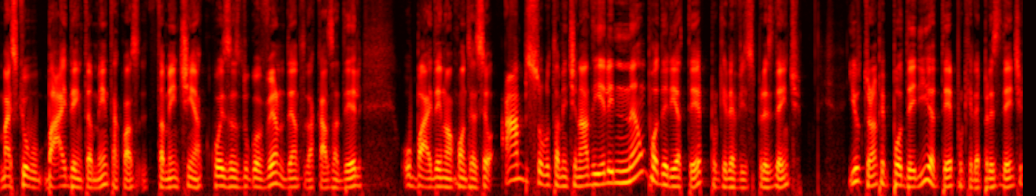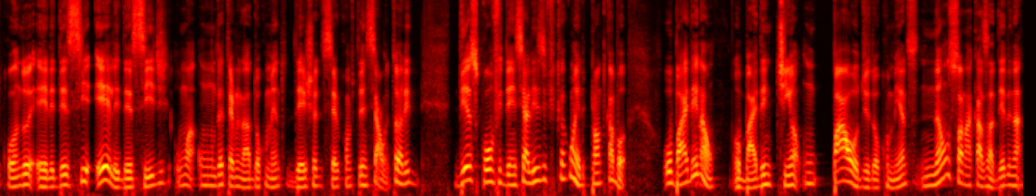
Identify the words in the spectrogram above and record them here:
mas que o Biden também, tá, também tinha coisas do governo dentro da casa dele. O Biden não aconteceu absolutamente nada e ele não poderia ter, porque ele é vice-presidente. E o Trump poderia ter, porque ele é presidente, quando ele decide, ele decide uma, um determinado documento deixa de ser confidencial. Então ele desconfidencializa e fica com ele. Pronto, acabou. O Biden não. O Biden tinha um pau de documentos, não só na casa dele, na,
